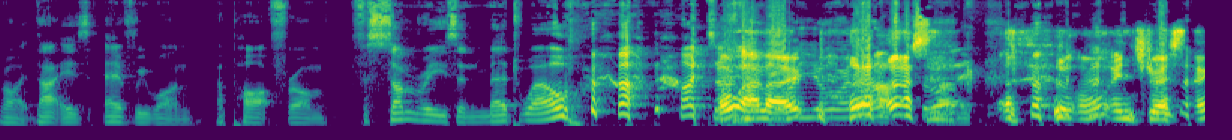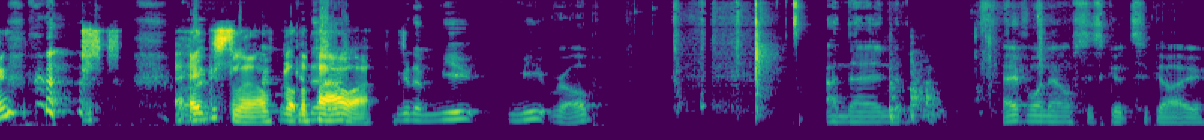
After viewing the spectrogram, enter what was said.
Right, that is everyone apart from, for some reason, Medwell. I don't Oh, know hello. you're oh, interesting. Excellent. I've got the gonna- power. We're gonna mute mute Rob, and then everyone else is good to go.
